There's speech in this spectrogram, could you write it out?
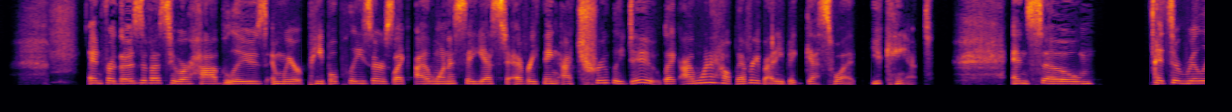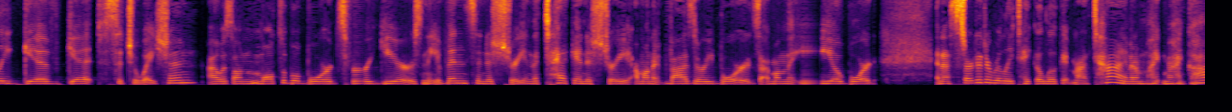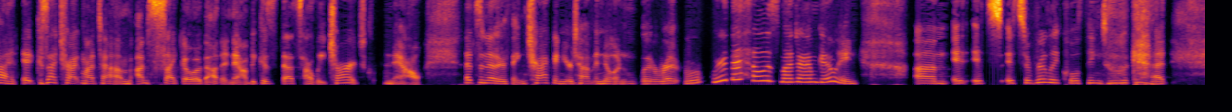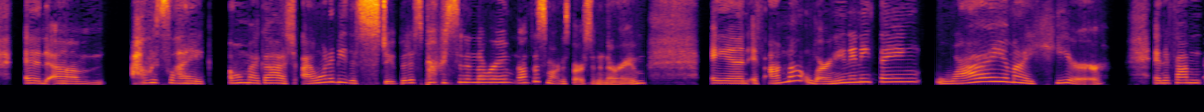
And for those of us who are high blues and we are people pleasers, like I want to say yes to everything. I truly do. Like I want to help everybody, but guess what? You can't. And so it's a really give get situation. I was on multiple boards for years in the events industry, in the tech industry. I'm on advisory boards, I'm on the EO board. And I started to really take a look at my time. And I'm like, my God, because I track my time. I'm psycho about it now because that's how we charge now. That's another thing, tracking your time and knowing where, where, where the hell is my time going. Um, it, it's, it's a really cool thing to look at. And um, I was like, oh my gosh, I want to be the stupidest person in the room, not the smartest person in the room. And if I'm not learning anything, why am I here? And if I'm,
